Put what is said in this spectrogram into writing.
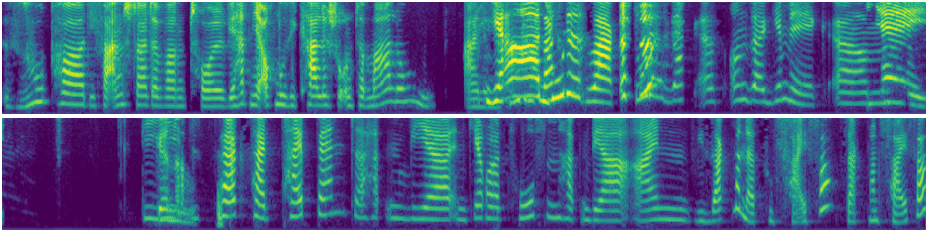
super, die Veranstalter waren toll. Wir hatten ja auch musikalische Untermalung Ja, Dudelsack. Dudelsack. Dudelsack ist unser Gimmick. Ähm, Yay, Die genau. Perkside Pipe Band, da hatten wir in Gerolzhofen hatten wir einen, wie sagt man dazu, Pfeifer? Sagt man Pfeifer?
